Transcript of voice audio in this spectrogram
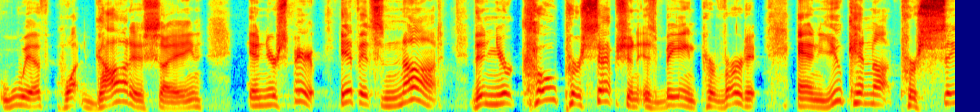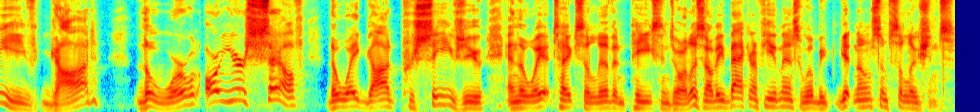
with what God is saying in your spirit. If it's not, then your co-perception is being perverted and you cannot perceive God the world or yourself the way God perceives you and the way it takes to live in peace and joy. Listen, I'll be back in a few minutes and we'll be getting on some solutions.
